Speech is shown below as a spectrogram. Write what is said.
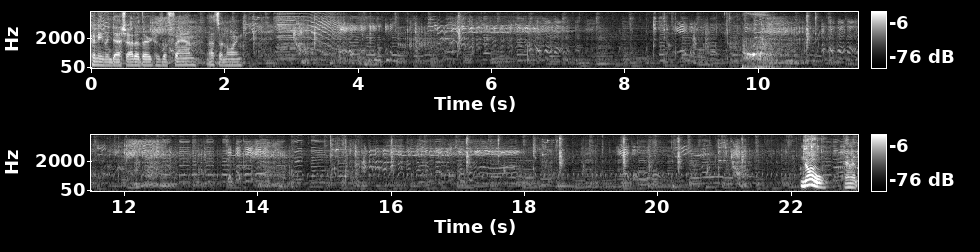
Couldn't even dash out of there because of the fan. That's annoying. No! Damn it.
